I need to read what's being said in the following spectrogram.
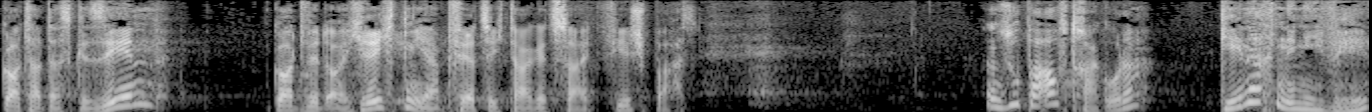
Gott hat das gesehen. Gott wird euch richten. Ihr habt 40 Tage Zeit. Viel Spaß. Ein super Auftrag, oder? Geh nach Ninive.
